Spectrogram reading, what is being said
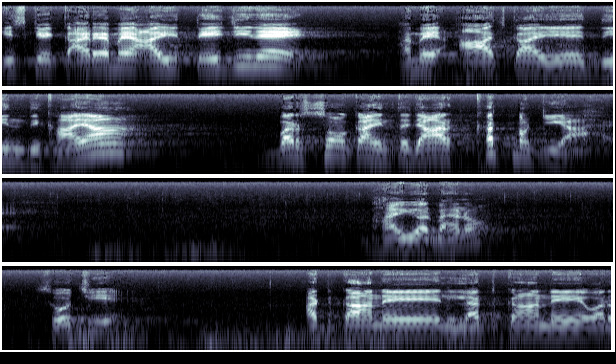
इसके कार्य में आई तेज़ी ने हमें आज का ये दिन दिखाया। वर्षों का इंतज़ार खत्म किया है। भाई और बहनों, सोचिए, अटकाने, लटकाने और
